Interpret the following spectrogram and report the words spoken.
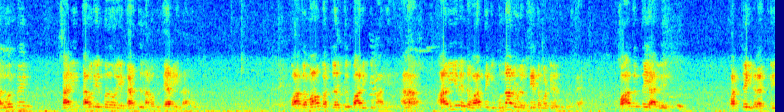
அது வந்து சரி தவறு என்பதனுடைய கருத்து நமக்கு தேவையில்லாத ஒன்று. பாசமா பற்றறுத்து பாரிக்கும் ஆரியனே. ஆனா ஆரியன் என்ற வார்த்தைக்கு முன்னால் உள்ள விஷயத்தை மட்டும் எடுத்து கொடுங்க. பாசத்தை அறி பற்றை விளக்கு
